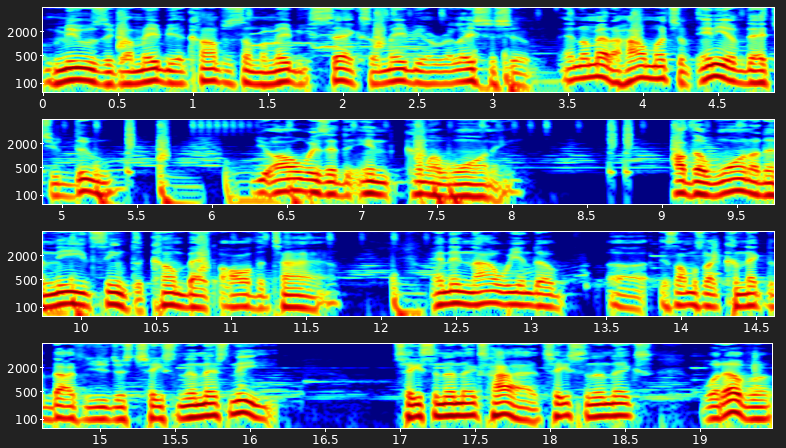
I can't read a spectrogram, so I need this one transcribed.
music or maybe accomplish something, or maybe sex or maybe a relationship. And no matter how much of any of that you do, you always at the end come up wanting. Or the want or the need seems to come back all the time. And then now we end up, uh, it's almost like connect the dots. You're just chasing the next need, chasing the next high, chasing the next whatever.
